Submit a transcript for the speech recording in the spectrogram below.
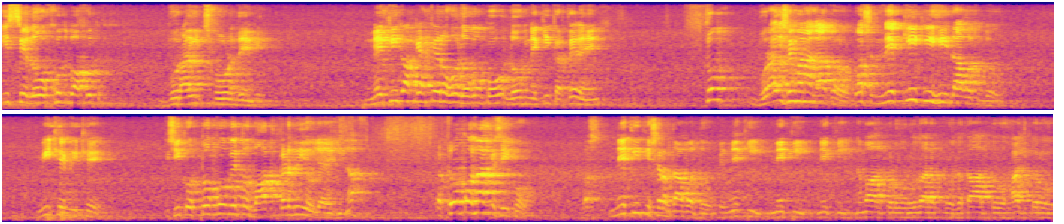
اس سے لوگ خود بخود برائی چھوڑ دیں گے۔ نیکی کا کہتے رہو لوگوں کو، لوگ نیکی کرتے رہیں۔ تم برائی سے منع نہ کرو، بس نیکی کی ہی دعوت دو۔ میٹھے میٹھے، کسی کو ٹوکو گے تو بات کڑوی ہو جائے گی نا۔ ٹوکو نہ کسی کو، بس نیکی کی شرف دعوت دو کہ نیکی نیکی نیکی۔ نماز پڑھو، روزہ رکھو، زکوٰۃ دو، حج کرو،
